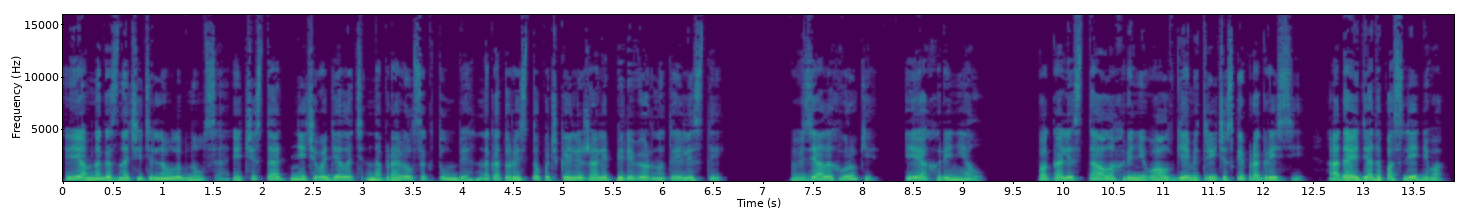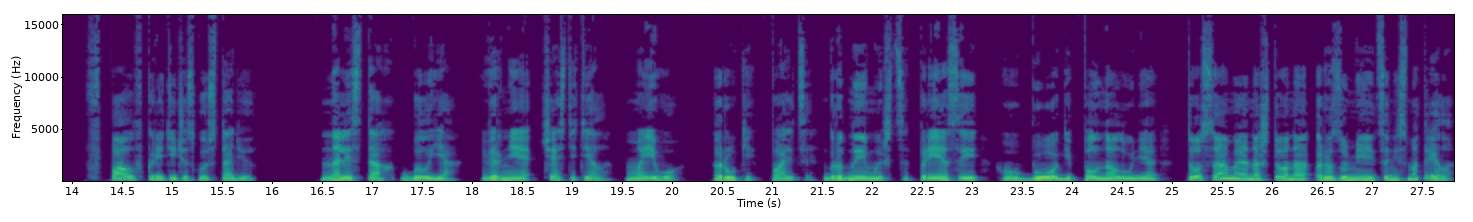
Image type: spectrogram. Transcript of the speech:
Я многозначительно улыбнулся и чисто от нечего делать направился к тумбе, на которой стопочкой лежали перевернутые листы. Взял их в руки и охренел. Пока листал, охреневал в геометрической прогрессии, а дойдя до последнего, впал в критическую стадию. На листах был я, вернее, части тела, моего. Руки, пальцы, грудные мышцы, пресс и, о боги, полнолуние, то самое, на что она, разумеется, не смотрела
